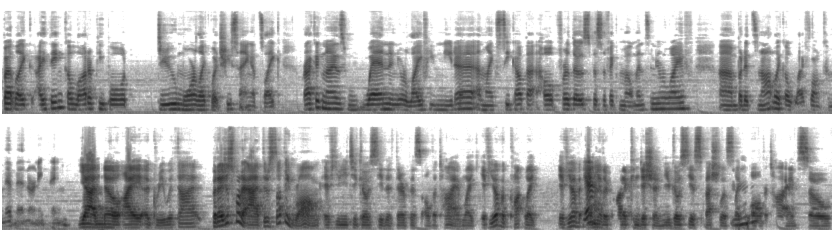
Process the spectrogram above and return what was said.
But like I think a lot of people do more like what she's saying. It's like recognize when in your life you need it and like seek out that help for those specific moments in your life. Um, but it's not like a lifelong commitment or anything. Yeah, no, I agree with that. But I just want to add, there's nothing wrong if you need to go see the therapist all the time. Like if you have a like if you have yeah. any other chronic condition, you go see a specialist like mm-hmm. all the time. So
